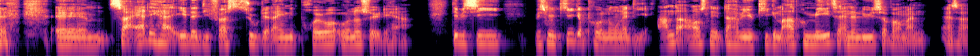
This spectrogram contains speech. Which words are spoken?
øh, så er det her et af de første studier, der egentlig prøver at undersøge det her. Det vil sige, hvis man kigger på nogle af de andre afsnit, der har vi jo kigget meget på meta-analyser, hvor man altså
